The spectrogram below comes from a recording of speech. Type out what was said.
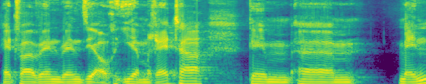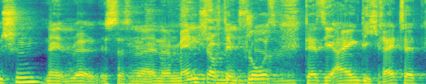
etwa wenn, wenn sie auch ihrem Retter, dem ähm, Menschen, ne, ist das ein, ein Mensch auf dem Mensch, Floß, ja. der sie eigentlich rettet,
